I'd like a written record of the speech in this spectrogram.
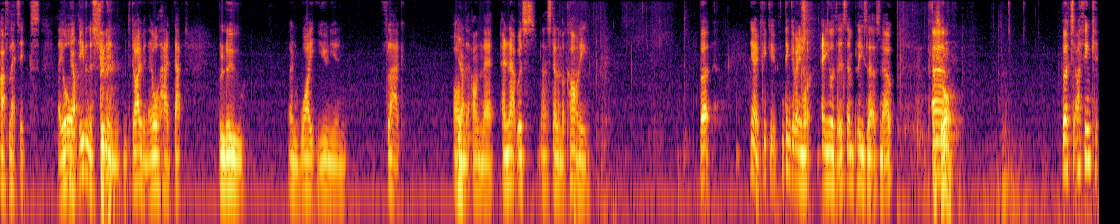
athletics, They all, Yeah. even the swimming, the diving, they all had that blue and white Union flag on Yeah. the, on there, and that was that's Stella McCartney. But yeah, if you, can- think of any more, any others, then please let us know. For Um, sure. But I think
